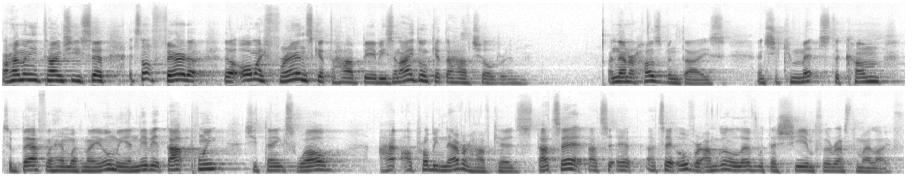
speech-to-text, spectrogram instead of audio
Or how many times she said, It's not fair that, that all my friends get to have babies and I don't get to have children. And then her husband dies, and she commits to come to Bethlehem with Naomi. And maybe at that point, she thinks, Well, I, will probably never have kids. That's it. That's it. That's it. Over. I'm going to live with this shame for the rest of my life.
